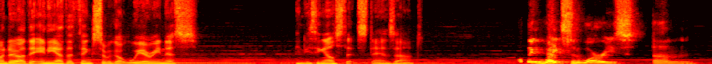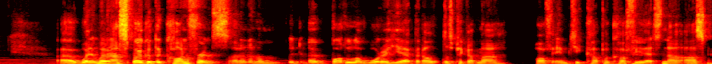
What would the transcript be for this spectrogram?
Wonder, are there any other things? So we've got weariness. Anything else that stands out? I think weights and worries. Um, uh, when when I spoke at the conference, I don't have a, a, bottle of water here, but I'll just pick up my half empty cup of coffee. That's now asked.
